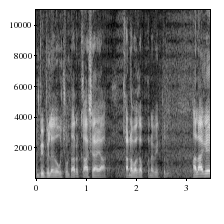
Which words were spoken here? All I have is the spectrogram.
ఎంపీపీలుగా కూర్చుంటారు కాషాయ కండవ కప్పుకున్న వ్యక్తులు. అలాగే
